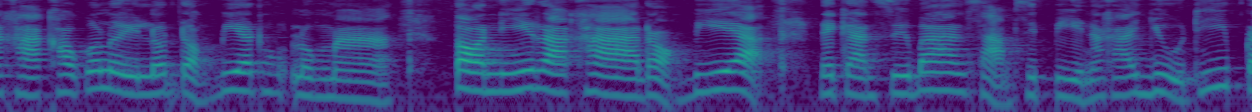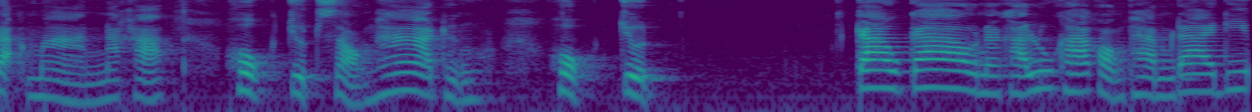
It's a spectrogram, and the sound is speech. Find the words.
นะคะเขาก็เลยลดดอกเบี้ยลงมา ตอนนี้ราคาดอกเบี้ยในการซื้อบ้าน 30 ปีนะคะ อยู่ที่ประมาณนะคะ6.25 ถึง 99 นะคะ ลูกค้าของแพมได้ที่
